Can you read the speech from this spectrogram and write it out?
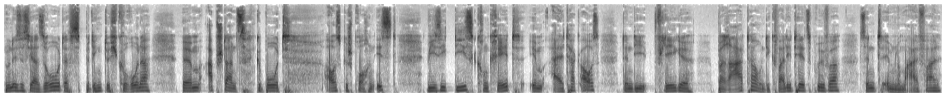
Nun ist es ja so, dass bedingt durch Corona ähm, Abstandsgebot ausgesprochen ist. Wie sieht dies konkret im Alltag aus? Denn die Pflegeberater und die Qualitätsprüfer sind im Normalfall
